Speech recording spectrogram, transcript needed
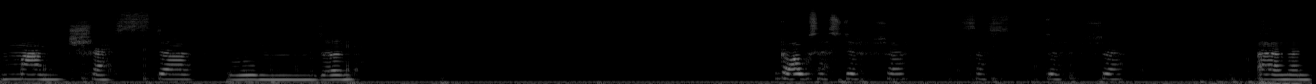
Manchester, London, Gloucestershire, Gloucestershire, and then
